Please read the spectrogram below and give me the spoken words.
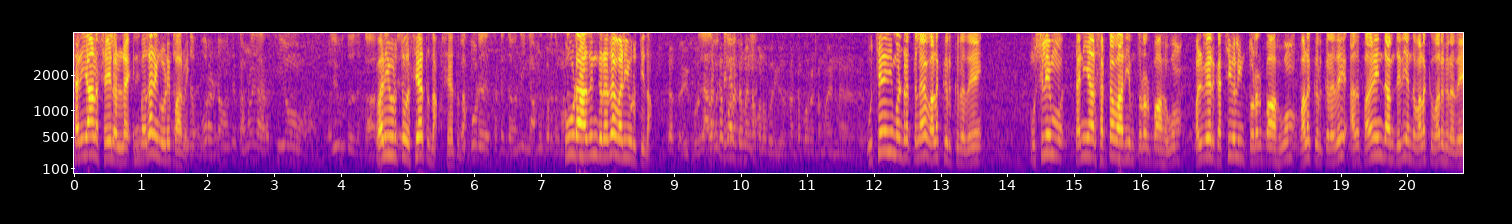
சரியான செயல் அல்ல என்பதுதான் எங்களுடைய பார்வை. இந்த போராட்டம் வந்து தமிழக அரசையும் வலியுறுத்துவதற்காக வலியுறுத்து சேர்த்து தான் சேர்த்து தான். கூடாதுங்கிறத வலியுறுத்தி தான் உச்சநீதிமன்றத்தில் வழக்கு இருக்கிறது. முஸ்லீம் தனியார் சட்ட வாரியம் தொடர்பாகவும் பல்வேறு கட்சிகளின் தொடர்பாகவும் வழக்கு இருக்கிறது. அது பதினைந்தாம் தேதி அந்த வழக்கு வருகிறது.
